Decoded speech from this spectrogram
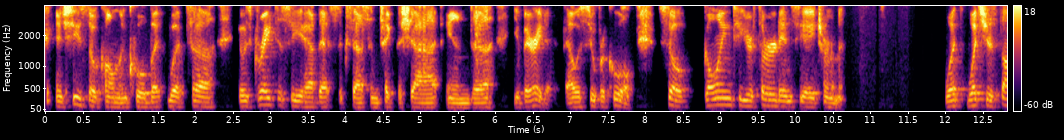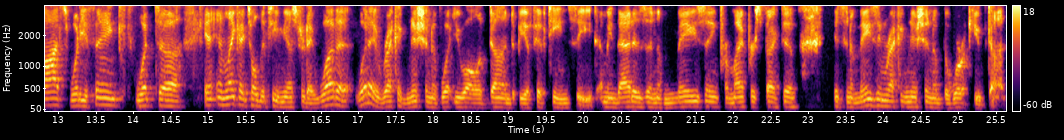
And she's so calm and cool. But what uh, it was great to see you have that success and take the shot, and uh, you buried it. That was super cool. So going to your third NCAA tournament what what's your thoughts? What do you think? What uh, and, and, like i told the team yesterday what a what a recognition of what you all have done to be a 15 seed. I mean that is an amazing from my perspective it's an amazing recognition of the work you've done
